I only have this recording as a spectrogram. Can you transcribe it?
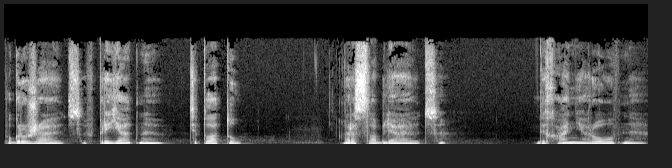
погружаются в приятную теплоту, расслабляются, дыхание ровное,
